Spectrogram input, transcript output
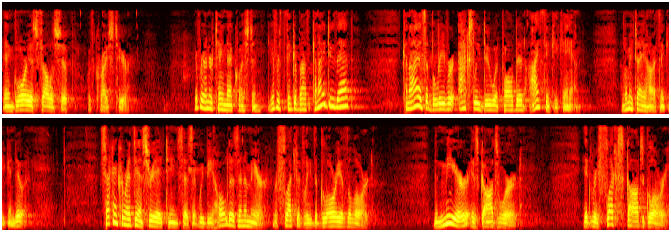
and glorious fellowship with Christ here? You ever entertain that question? You ever think about it? Can I do that? Can I, as a believer, actually do what Paul did? I think he can. let me tell you how I think he can do it. 2 Corinthians 3.18 says that we behold as in a mirror, reflectively, the glory of the Lord. The mirror is God's Word. It reflects God's glory,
